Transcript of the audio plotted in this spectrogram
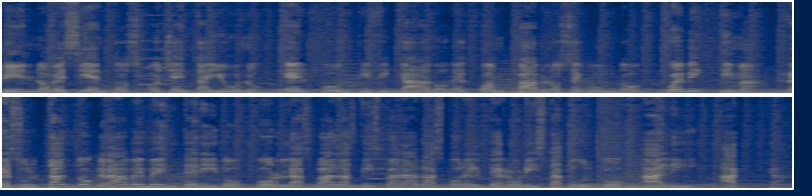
1981, el pontificado de Juan Pablo II fue víctima, resultando gravemente herido por las balas disparadas por el terrorista turco Ali Akka.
